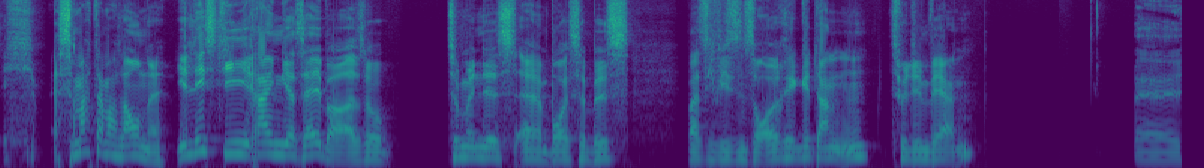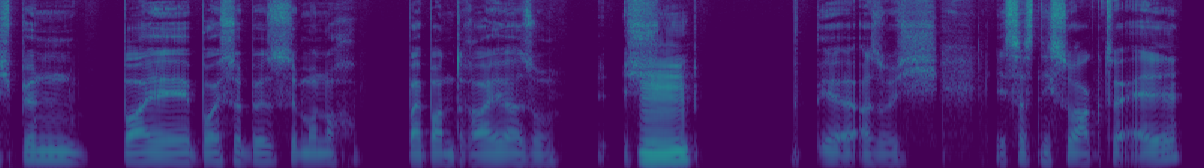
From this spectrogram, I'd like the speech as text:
ich, es macht einfach Laune. Ihr lest die Reihen ja selber, also zumindest äh, Boys Abyss. Weiß ich, wie sind so eure Gedanken zu den Werken? Äh, ich bin bei Boys Abyss immer noch bei Band 3, also ich, Mhm. also ich lese das nicht so aktuell.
